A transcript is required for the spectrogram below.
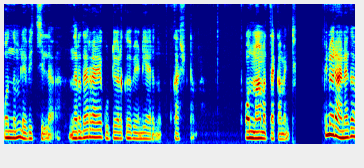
ഒന്നും ലഭിച്ചില്ല. നിർധരായ കുട്ടികൾക്ക് വേണ്ടിയായിരുന്നു കഷ്ടം. ഒന്നാമത്തെ കമന്റ് പിന്നെ ഒരു അനഘ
